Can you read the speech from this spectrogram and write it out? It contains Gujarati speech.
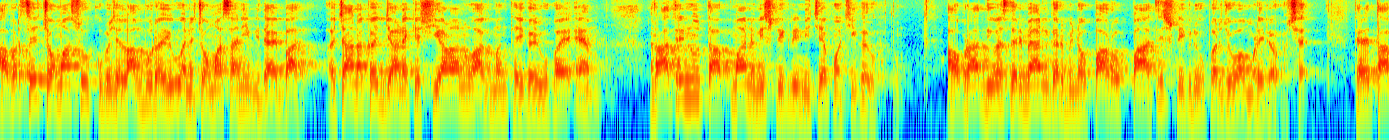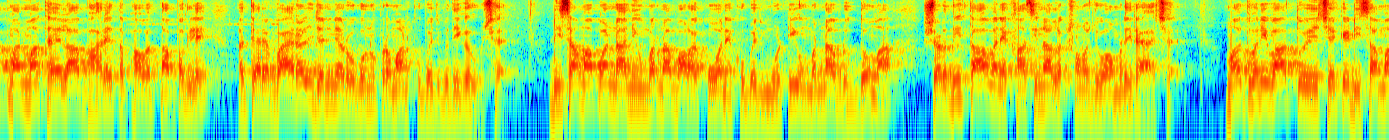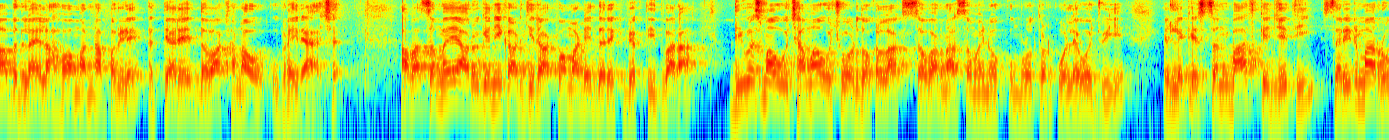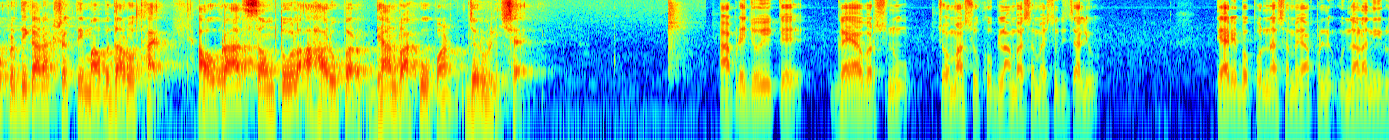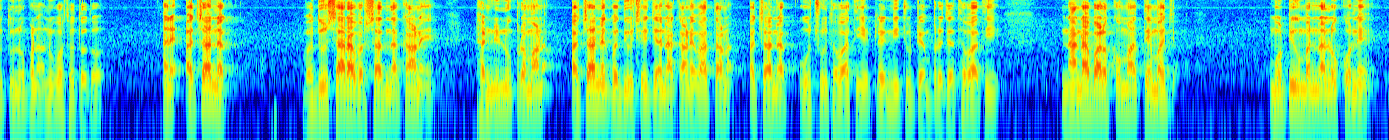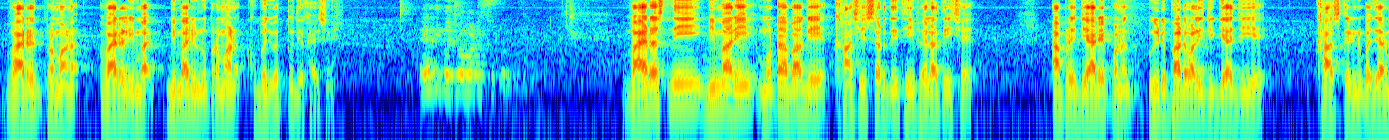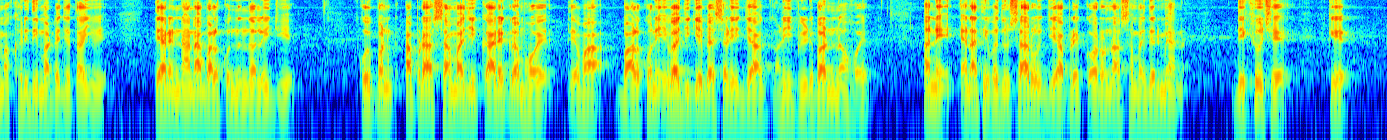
આ વર્ષે ચોમાસું ખૂબ જ લાંબુ રહ્યું અને ચોમાસાની વિદાય બાદ અચાનક જ જાણે કે શિયાળાનું આગમન થઈ ગયું હોય એમ રાત્રિનું તાપમાન વીસ ડિગ્રી નીચે પહોંચી ગયું હતું. આ ઉપરાંત દિવસ દરમિયાન ગરમીનો પારો પાંત્રીસ ડિગ્રી ઉપર જોવા મળી રહ્યો છે. ત્યારે તાપમાનમાં થયેલા ભારે તફાવતના પગલે અત્યારે વાયરલ જન્ય રોગોનું પ્રમાણ ખૂબ જ વધી ગયું છે. ડીસામાં પણ નાની ઉંમરના બાળકો અને ખૂબ જ મોટી ઉંમરના વૃદ્ધોમાં શરદી, તાવ અને ખાંસીના લક્ષણો જોવા મળી રહ્યા છે. મહત્વની વાત તો એ છે કે ડીસામાં બદલાયેલા હવામાનના પગલે અત્યારે દવાખાનાઓ ઉભરાઈ રહ્યા છે. આવા સમયે આરોગ્યની કાળજી રાખવા માટે દરેક વ્યક્તિ દ્વારા દિવસમાં ઓછામાં ઓછો અડધો કલાક સવારના સમયનો કુમળો તડકો લેવો જોઈએ, એટલે કે સનબાથ કે જેથી શરીરમાં રોગપ્રતિકારક શક્તિમાં વધારો થાય. આ ઉપરાંત સમતોલ આહાર ઉપર ધ્યાન રાખવું પણ જરૂરી છે. આપણે જોયું કે ગયા વર્ષનું ચોમાસું ખૂબ લાંબા સમય સુધી ચાલ્યું. ત્યારે બપોરના સમયે આપણને ઉનાળાની ઋતુનો પણ અનુભવ થતો હતો. અને અચાનક વધુ સારા વરસાદના કારણે ઠંડીનું પ્રમાણ અચાનક વધ્યું છે. જેના કારણે વાતાવરણ અચાનક ઓછું થવાથી એટલે નીચું ટેમ્પરેચર થવાથી નાના બાળકોમાં તેમજ મોટી ઉંમરના લોકોને વાયરલ પ્રમાણ વાયરલ બીમારીનું પ્રમાણ ખૂબ જ વધતું દેખાય છે? વાયરસની બીમારી મોટા ભાગે ખાંસી શરદીથી ફેલાતી છે. આપણે જ્યારે પણ ભીડભાડવાળી જગ્યા જઈએ ખાસ કરીને બજારમાં ખરીદી માટે જતા હોઈએ ત્યારે નાના બાળકોને ન લઈ જઈએ. કોઈ પણ આપણા સામાજિક કાર્યક્રમ હોય, તેમાં બાળકોને એવા જગ્યાએ બેસાડીએ જ્યાં ઘણી ભીડભાડ ન હોય. અને એનાથી વધુ સારું જે આપણે કોરોના સમય દરમિયાન દેખ્યું છે કે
